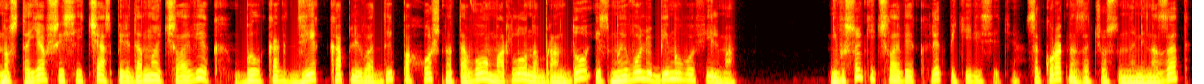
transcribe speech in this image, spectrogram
Но стоявший сейчас передо мной человек был как две капли воды похож на того Марлона Брандо из моего любимого фильма — Невысокий человек, лет пятидесяти, с аккуратно зачесанными назад,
